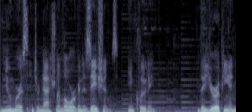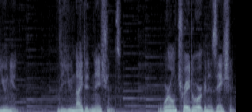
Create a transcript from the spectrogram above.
numerous international organizations, including the European Union, the United Nations, World Trade Organization,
